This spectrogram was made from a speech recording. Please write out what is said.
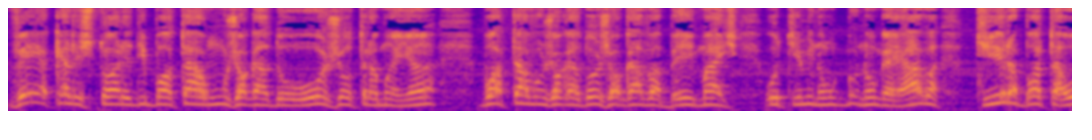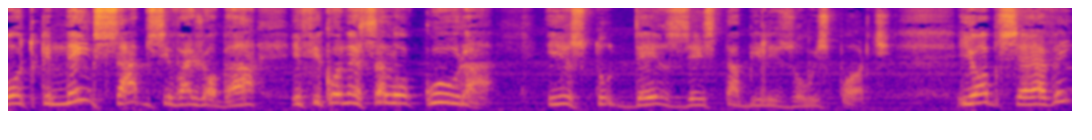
vem aquela história de botar um jogador hoje, outro amanhã, botava um jogador, jogava bem, mas o time não, não ganhava, tira, bota outro que nem sabe se vai jogar e ficou nessa loucura. Isto desestabilizou o esporte. E observem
